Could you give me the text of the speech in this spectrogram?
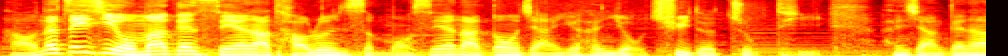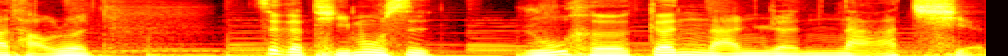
好，那这一集我们要跟 Sienna 讨论什么？Sienna 跟我讲一个很有趣的主题，很想跟他讨论。这个题目是如何跟男人拿钱？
